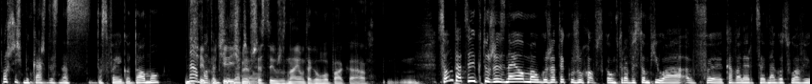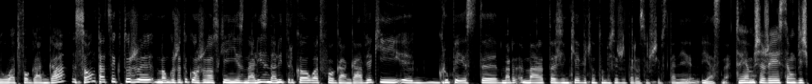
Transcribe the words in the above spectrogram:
poszliśmy każdy z nas do swojego domu. No, a Dzisiaj potem się wróciliśmy, wszyscy już znają tego chłopaka. Są tacy, którzy znają Małgorzatę Kurzuchowską, która wystąpiła w kawalerce na Gocławiu Łatwoganga. Są tacy, którzy Małgorzaty Kurzuchowskiej nie znali, znali tylko Łatwoganga. W jakiej y, grupie jest y, Mar Marta Zienkiewicz, no to myślę, że teraz już się wstanie jasne. To ja myślę, że jestem gdzieś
